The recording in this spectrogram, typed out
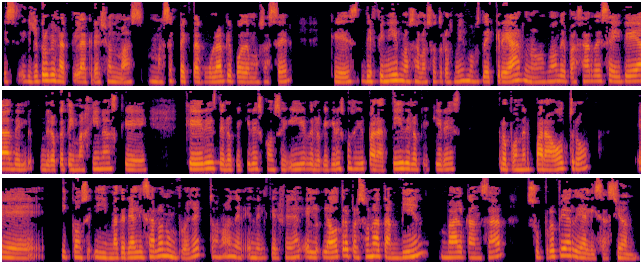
yo creo que es la, creación más, más espectacular que podemos hacer, que es definirnos a nosotros mismos, de crearnos, ¿no? de pasar de esa idea de, lo que te imaginas que, que eres, de lo que quieres conseguir, de lo que quieres conseguir para ti, de lo que quieres proponer para otro, eh, y, materializarlo en un proyecto, ¿no? en, el, que al final la otra persona también va a alcanzar su propia realización.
